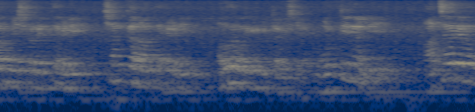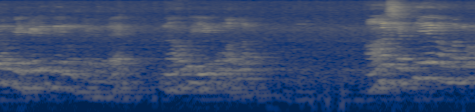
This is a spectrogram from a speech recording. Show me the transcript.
ಪರಮೇಶ್ವರಿ ಅಂತ ಹೇಳಿ, ಶಂಕರ ಅಂತ ಹೇಳಿ, ಅವರವರಿಗೆ ಬಿಟ್ಟ ವಿಷಯ. ಒಟ್ಟಿನಲ್ಲಿ ಆಚಾರ್ಯರು ನಮಗೆ ಹೇಳಿದ್ದೇನು ಅಂತ ಹೇಳಿದ್ರೆ, ನಾವು ಏನೂ ಅಲ್ಲ. ಆ ಶಕ್ತಿಯೇ ನಮ್ಮನ್ನು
